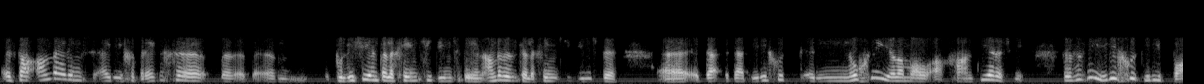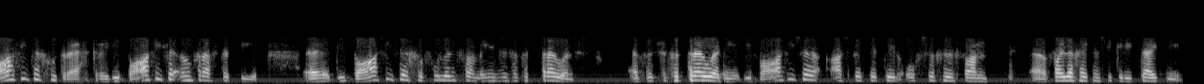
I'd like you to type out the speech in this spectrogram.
is daar aanduidings uit die gebrekkige uh, um, polisie intelligensiedienste en ander intelligensiedienste uh dat dat hierdie goed uh, nog nie heeltemal gehanteer is nie. So as ons nie hierdie goed, hierdie basiese goed regkry, die basiese infrastruktuur, uh die basiese gevoelens van mense se vertrouens en se vertroue nie, die basiese aspekte ten opsigte van uh, veiligheid en sekuriteit nie,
